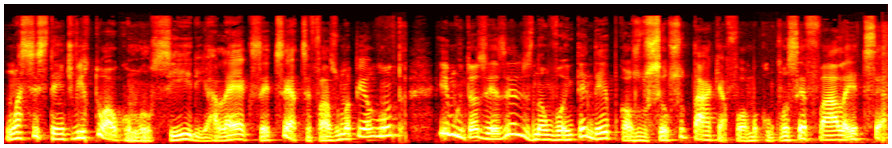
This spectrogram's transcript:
um assistente virtual, como o Siri, Alexa, etc. Você faz uma pergunta e muitas vezes eles não vão entender por causa do seu sotaque, a forma como você fala, etc.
